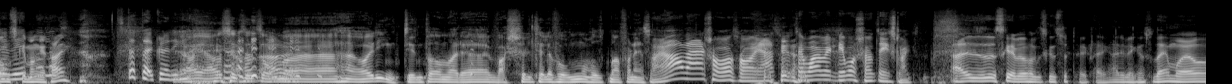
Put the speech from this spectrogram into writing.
ganske mange tær. Støtteerklæringer. Ja, jeg har sittet sånn og ringt inn på den der varseltelefonen og holdt meg for nesa. Ja, det er så og så. Jeg syns det var veldig morsomt innslag. Jeg skrev faktisk en støtteerklæring her i veggen, så det må jeg jo,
